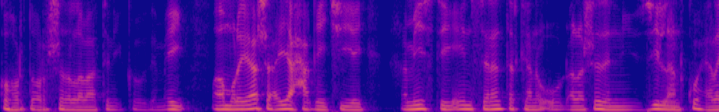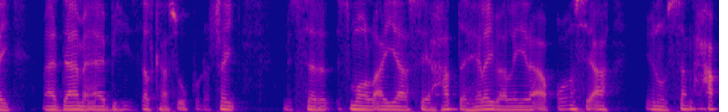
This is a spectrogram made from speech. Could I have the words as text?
ka hor doorashada labaatan iyo kowda may. Maamulayaasha ayaa xaqiijiyey khamiistii in senatarkan uu dhalashada new zealand ku helay maadaama aabihiis dalkaas uu ku dhashay. Master small ayaase hadda helay baa la yidhi aqoonsi ah inuusan xaq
